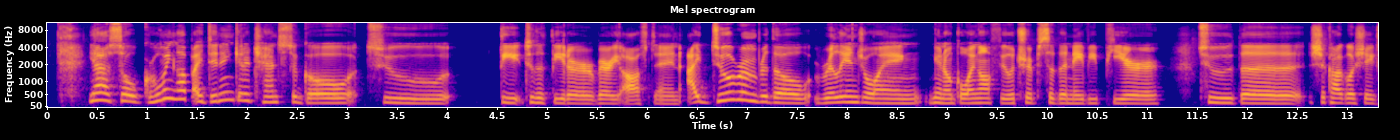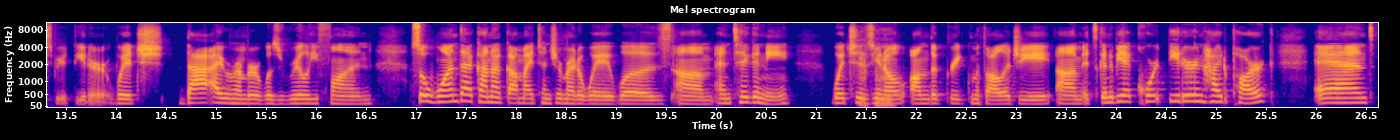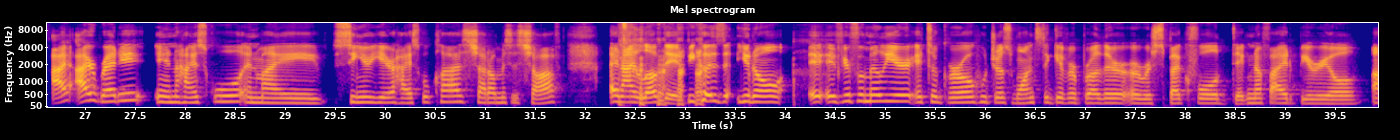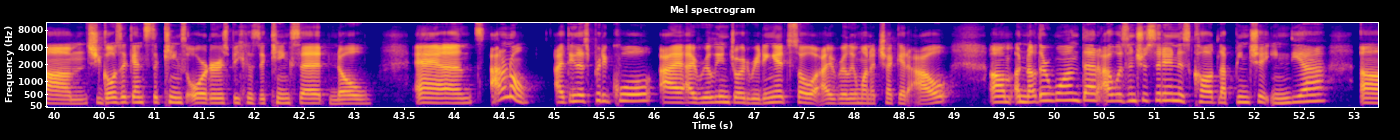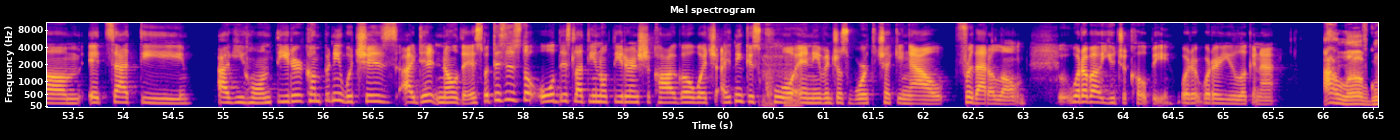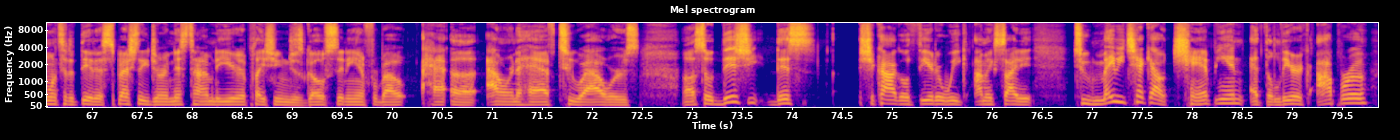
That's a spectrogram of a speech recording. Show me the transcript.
Yeah, so growing up, I didn't get a chance to go to the to the theater very often. I do remember though really enjoying, you know, going on field trips to the Navy Pier to the Chicago Shakespeare Theater, which that I remember was really fun. So one that kind of got my attention right away was um, Antigone, which is, mm-hmm. you know, on the Greek mythology. Um, it's going to be at Court Theater in Hyde Park. And I, I read it in high school in my senior year high school class. Shout out Mrs. Schaff. And I loved it because, you know, if you're familiar, it's a girl who just wants to give her brother a respectful, dignified burial. Um, she goes against the king's orders because the king said no. And I don't know. I think that's pretty cool. I, I really enjoyed reading it, so I really want to check it out. Um, another one that I was interested in is called La Pinche India. Um, it's at the Aguijón Theater Company, which is, I didn't know this, but this is the oldest Latino theater in Chicago, which I think is cool mm-hmm. and even just worth checking out for that alone. What about you, Jacoby? What are, what are you looking at? I love going to the theater, especially during this time of the year, a place you can just go sit in for about an uh, hour and a half, two hours. Uh, so this this Chicago Theater Week, I'm excited to maybe check out Champion at the Lyric Opera.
